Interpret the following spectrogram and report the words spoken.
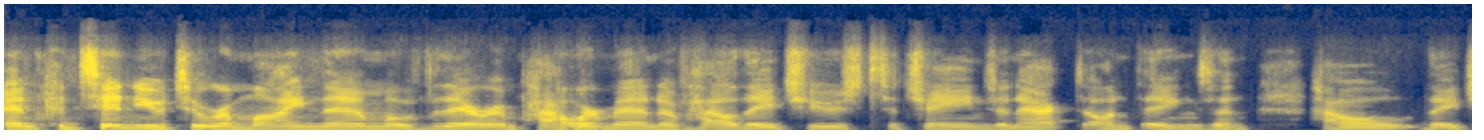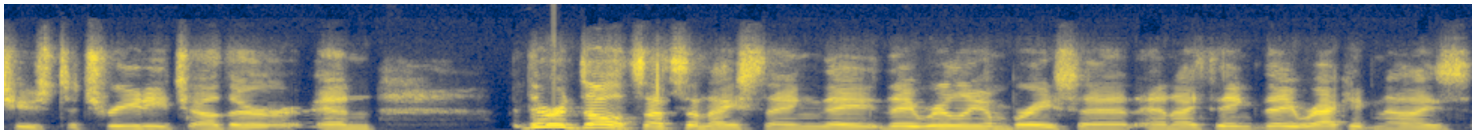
and continue to remind them of their empowerment of how they choose to change and act on things and how they choose to treat each other and they're adults that's a nice thing they they really embrace it and i think they recognize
